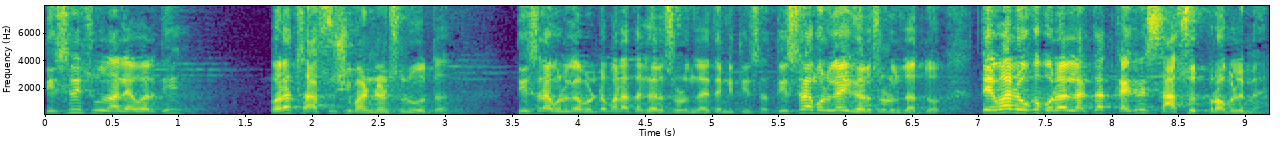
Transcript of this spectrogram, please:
तिसरी सून आल्यावरती परत सासूशी भांडण सुरू होतं. तिसरा मुलगा म्हणतो मला आता घर सोडून जायचं मी तिसरा. तिसरा मुलगाही घर सोडून जातो. तेव्हा लोक बोलायला लागतात काहीतरी सासूत प्रॉब्लेम आहे.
